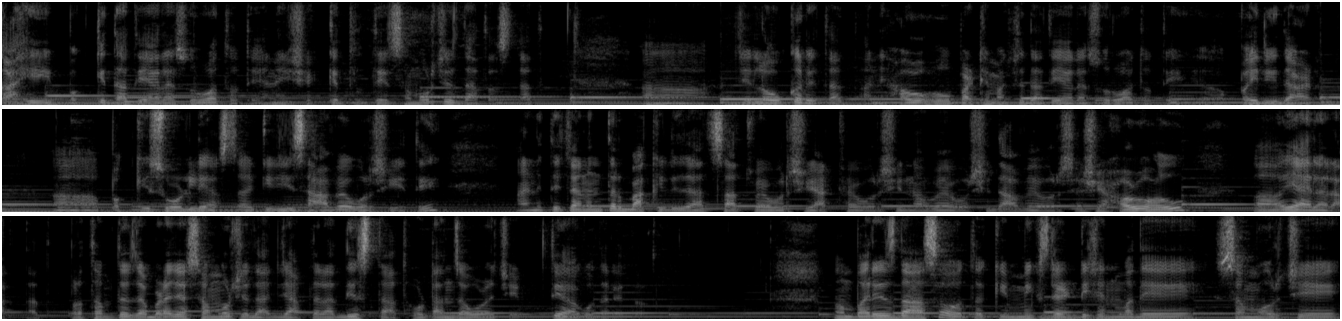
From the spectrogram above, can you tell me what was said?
काही पक्के दात यायला सुरुवात होते आणि शक्यतो ते समोरचेच दात असतात जे लवकर येतात आणि हळूहळू पाठीमागचे दात यायला सुरुवात होते. पहिली दाढ पक्की सोडली असतात की जी सहाव्या वर्षी येते आणि त्याच्यानंतर बाकीचे दात सातव्या वर्षी आठव्या वर्षी नवव्या वर्षी दहाव्या वर्षी असे हळूहळू यायला लागतात. प्रथम ते जबड्याच्या समोरचे दात जे आपल्याला दिसतात होटांजवळचे ते अगोदर येतात. बरेचदा असं होतं की मिक्स डेंटिशनमध्ये समोरचे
